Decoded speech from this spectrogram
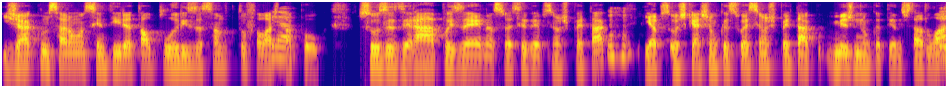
e já começaram a sentir a tal polarização de que tu falaste yeah. há pouco. Pessoas a dizer, ah, pois é, na Suécia deve ser um espetáculo, uhum. e há pessoas que acham que a Suécia é um espetáculo, mesmo nunca tendo estado lá.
